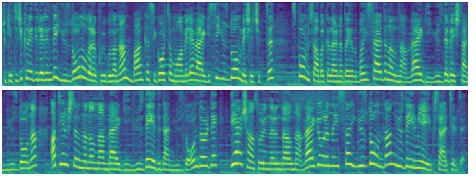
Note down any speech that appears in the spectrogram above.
Tüketici kredilerinde %10 olarak uygulanan banka sigorta muamele vergisi %15'e çıktı. Spor müsabakalarına dayalı bahislerden alınan vergi %5'ten %10'a, at yarışlarından alınan vergi %7'den %14'e, diğer şans oyunlarında alınan vergi oranı ise %10'dan %20'ye yükseltildi.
